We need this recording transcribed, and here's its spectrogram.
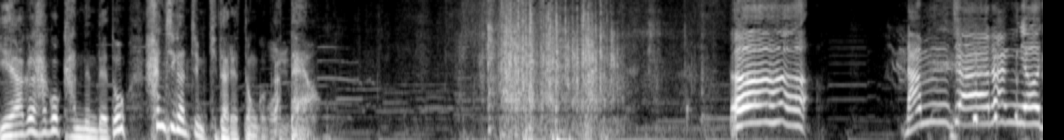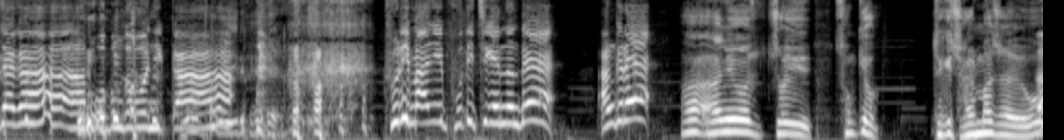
예약을 하고 갔는데도 한 시간쯤 기다렸던 것 같아요. 남자랑 여자가 뽑은 거 보니까 둘이 많이 부딪히겠는데 안 그래? 아, 아니요. 저희 성격 되게 잘 맞아요. 어,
